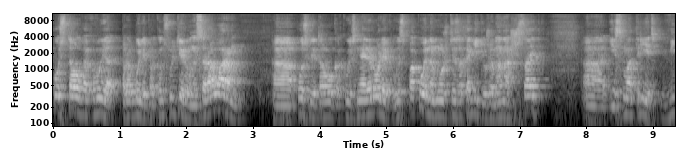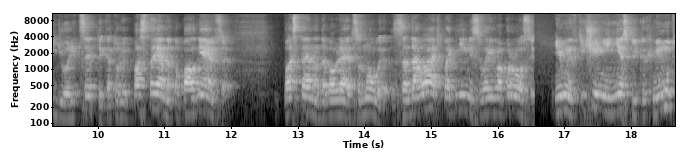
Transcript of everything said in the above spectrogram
после того, как вы были проконсультированы сыроваром, а, после того, как вы сняли ролик, вы спокойно можете заходить уже на наш сайт а, и смотреть видеорецепты, которые постоянно пополняются, постоянно добавляются новые, задавать под ними свои вопросы. И мы в течение нескольких минут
